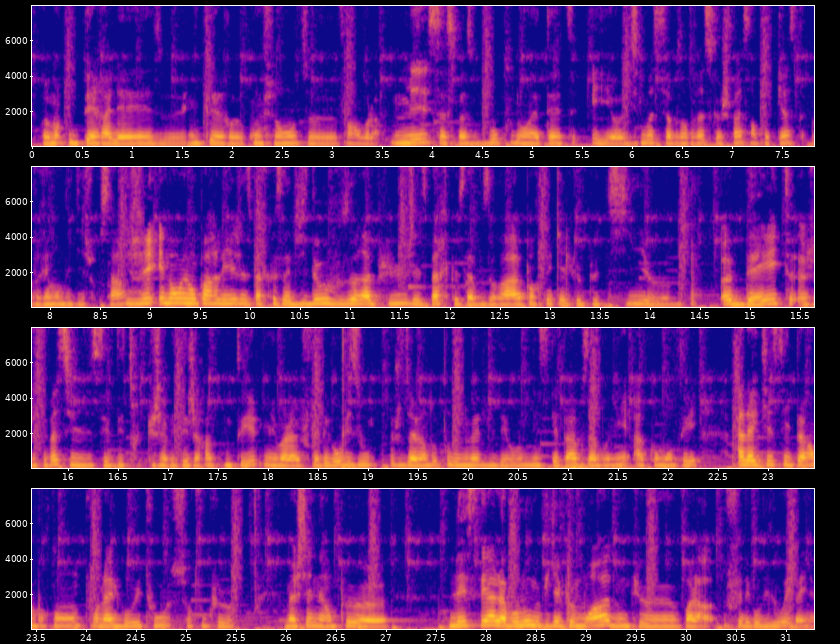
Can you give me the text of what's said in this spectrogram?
vraiment hyper à l'aise, euh, hyper confiante, enfin voilà. Mais ça se passe beaucoup dans la tête et dites-moi si ça vous intéresse que je fasse un podcast vraiment dédié sur ça. J'ai énormément parlé, j'espère que cette vidéo vous aura plu, j'espère que ça vous aura apporté quelques petits updates. Je sais pas si c'est des trucs que j'avais déjà racontés, mais voilà, je vous fais des gros bisous. Je vous dis à bientôt pour de nouvelles vidéos. N'hésitez pas à vous abonner, à commenter, à liker, c'est hyper important pour l'algo et tout. Surtout que ma chaîne est un peu euh, laissée à l'abandon depuis quelques mois. Donc euh, voilà, je vous fais des gros bisous et bye la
